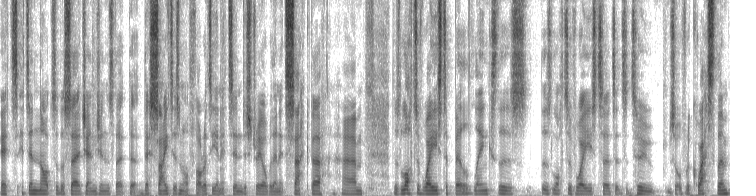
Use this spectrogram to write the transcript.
it's it's a nod to the search engines that, that this site is an authority in its industry or within its sector. Um, there's lots of ways to build links. There's there's lots of ways to to, to, to sort of request them.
